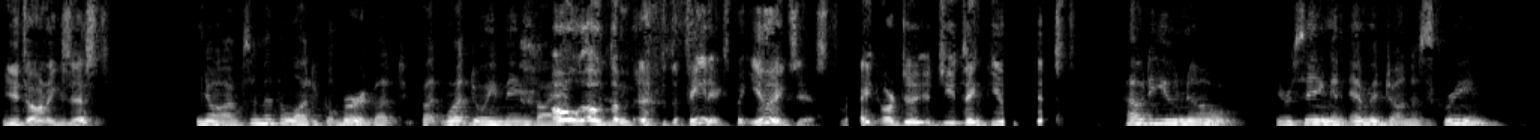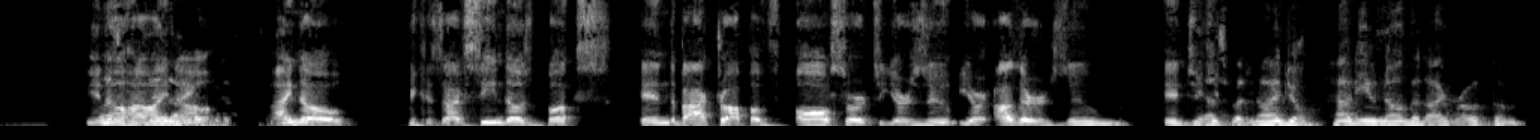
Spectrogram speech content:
You don't exist. No, I'm a mythological bird, but but what do we mean by? Oh, oh, the the phoenix. But you exist, right? Or do do you think you exist? How do you know? You're seeing an image on a screen. You Let's know how I know? I, I know because I've seen those books in the backdrop of all sorts of your Zoom, your other Zoom images. Yes, but Nigel, how do you know that I wrote them?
